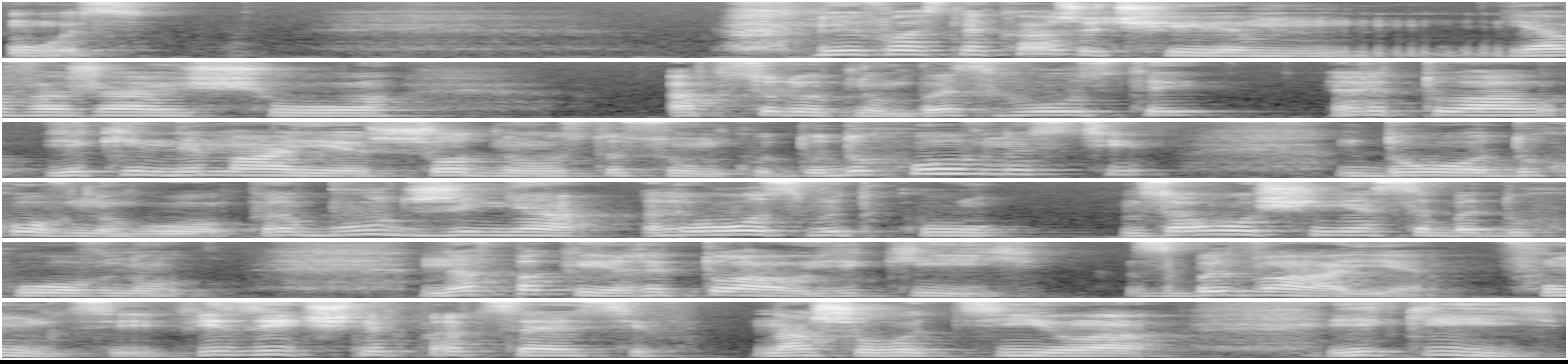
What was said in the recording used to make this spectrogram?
Ось. Ну і, власне кажучи, я вважаю, що абсолютно безглуздий ритуал, який не має жодного стосунку до духовності, до духовного пробудження, розвитку, зрощення себе духовно. Навпаки, ритуал, який збиває функції фізичних процесів нашого тіла, який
